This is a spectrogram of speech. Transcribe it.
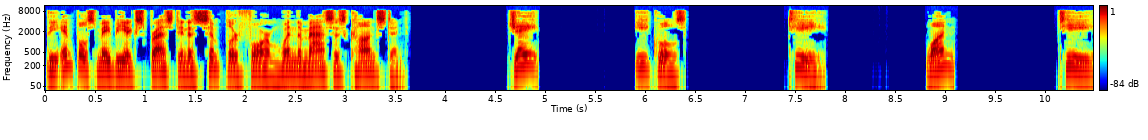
The impulse may be expressed in a simpler form when the mass is constant. J equals T 1 T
